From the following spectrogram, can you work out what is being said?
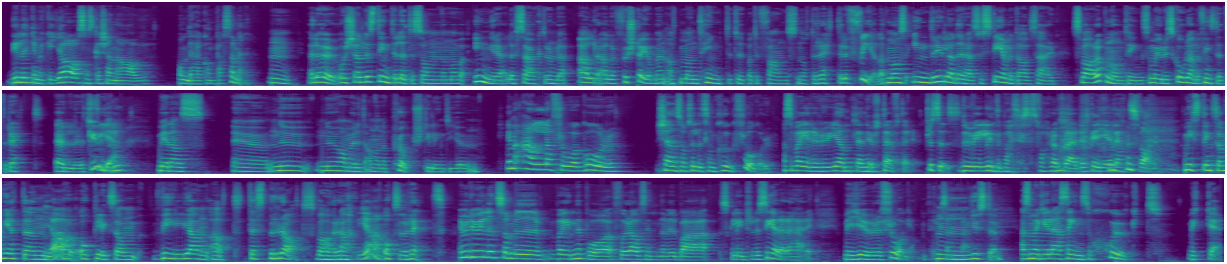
det är lika mycket jag som ska känna av om det här kommer passa mig. Mm. Eller hur? Och kändes det inte lite som när man var yngre eller sökte de där allra, allra första jobben att man tänkte typ att det fanns något rätt eller fel? Att man var så indrillad i det här systemet av så här, svara på någonting som man gjorde i skolan, då finns det ett rätt eller ett Gud, fel. ja. Medans eh, nu, nu har man lite annan approach till intervjun. Ja men alla frågor känns också lite som kuggfrågor. Alltså vad är det du egentligen är ute efter? Precis. Du vill inte bara att jag ska svara på det här, det ska ge rätt svar. Misstänksamheten Ja. och, liksom viljan att desperat svara Ja. också rätt. Ja, men det var lite som vi var inne på förra avsnittet när vi bara skulle introducera det här med djurfrågan till exempel. Mm, just det. Alltså man kan ju läsa in så sjukt mycket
